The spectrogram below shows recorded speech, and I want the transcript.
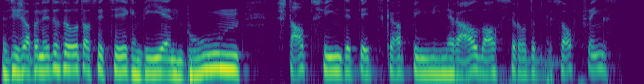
Es ist aber nicht so, dass jetzt irgendwie ein Boom stattfindet, jetzt gerade beim Mineralwasser oder bei den Softdrinks.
